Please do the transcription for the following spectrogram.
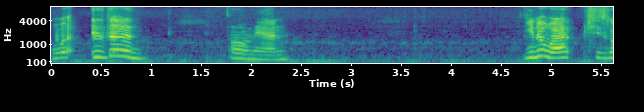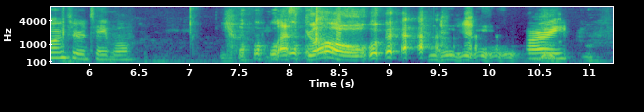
What is the? Oh man. You know what? She's going through a table. Let's go. Sorry.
